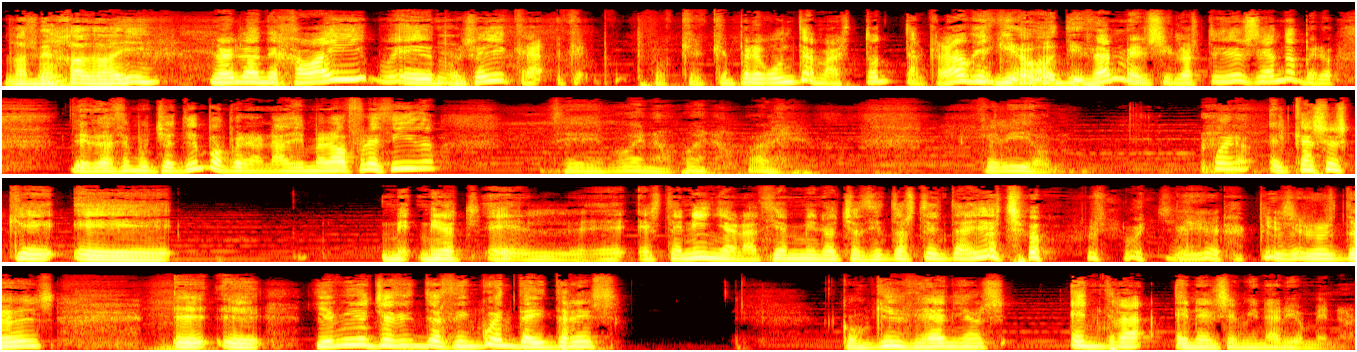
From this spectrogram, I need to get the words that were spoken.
¿Lo han dejado ahí? No lo han dejado ahí, eh, pues oye, pues, ¿qué, qué pregunta más tonta. Claro que quiero bautizarme, si lo estoy deseando, pero desde hace mucho tiempo, pero nadie me lo ha ofrecido. Bueno, bueno, vale. Qué lío. Bueno, el caso es que eh, el- este niño nació en 1838, piensen ustedes, eh, eh, y en 1853, con 15 años, entra en el seminario menor.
